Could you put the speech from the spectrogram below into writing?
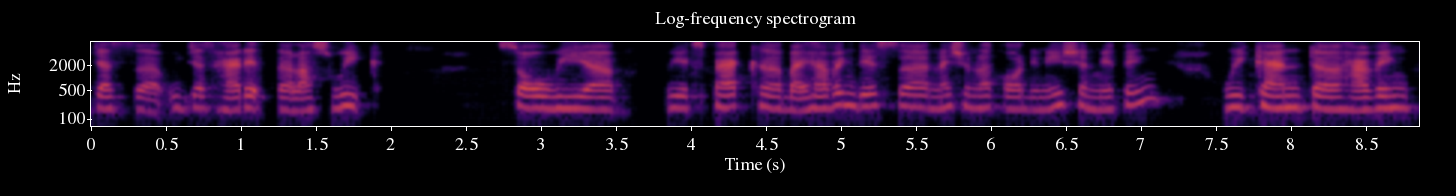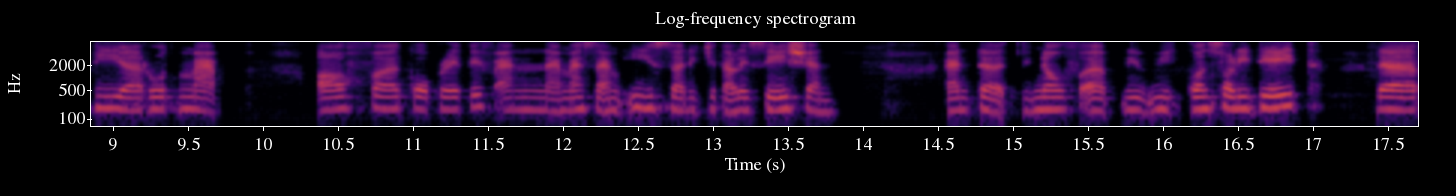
just we just had it the last week. So we we expect uh, by having this uh, national coordination meeting, we can uh, having the uh, roadmap of uh, cooperative and MSMEs uh, digitalization. And you know, we, we consolidate the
